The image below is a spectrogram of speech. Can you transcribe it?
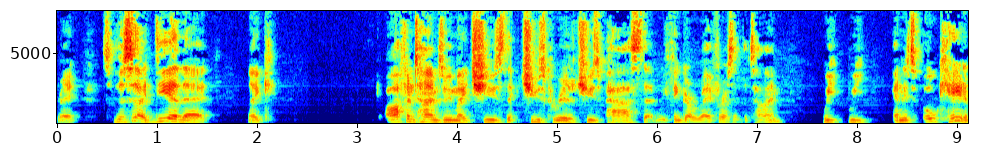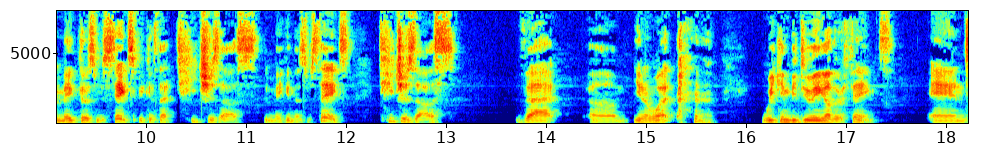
right? So this idea that like oftentimes we might choose choose careers or choose paths that we think are right for us at the time. We we and it's okay to make those mistakes because that teaches us making those mistakes teaches us that um, you know what we can be doing other things and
